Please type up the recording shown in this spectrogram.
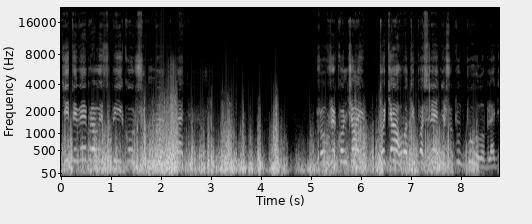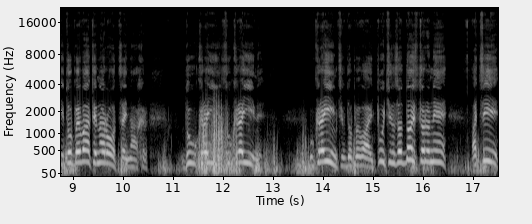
діти вибрали собі якогось шумена, блядь, що вже кончають дотягувати останнє, що тут було, блядь, і добивати народ цей нахер до України, з України. Українців добивають. Путін з одної сторони, а ці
